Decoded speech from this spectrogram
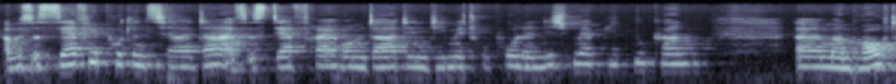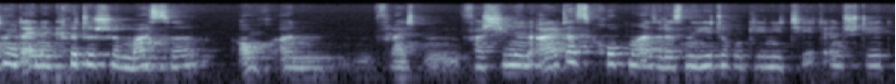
Aber es ist sehr viel Potenzial da. Es ist der Freiraum da, den die Metropole nicht mehr bieten kann. Äh, man braucht halt eine kritische Masse, auch an vielleicht verschiedenen Altersgruppen, also dass eine Heterogenität entsteht,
